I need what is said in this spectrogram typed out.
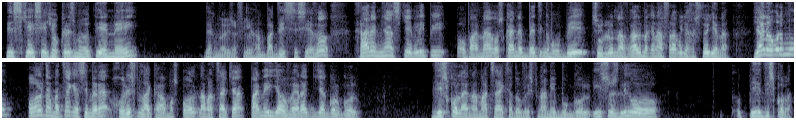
τι σχέση έχει ο Chris με το TNA. Δεν γνωρίζω, φίλε, θα μου απαντήσεις εσύ εδώ. Χάρη μιας και λείπει ο Πανάγος, κάνει betting εκπομπή τσουλού να βγάλουμε κανένα φράγκο για Χριστούγεννα. Για να αγόρι μου, όλα τα ματσάκια σήμερα, χωρίς πλακά όμως, όλα τα ματσάκια πάνε για οβερά και για γκολ γκολ. Δύσκολα ένα ματσάκι θα το βρεις που να μην μπουν γκολ. σω λίγο. Δύσκολα.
